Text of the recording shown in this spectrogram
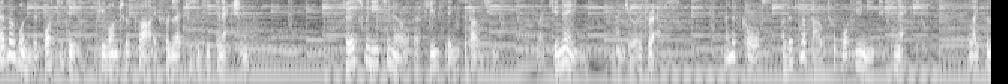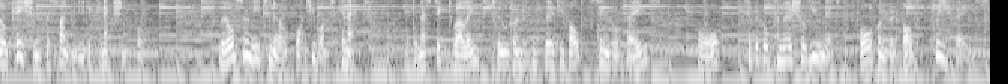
Ever wondered what to do if you want to apply for an electricity connection? First we need to know a few things about you, like your name and your address, and of course a little about what you need to connect, like the location of the site you need a connection for. We'll also need to know what you want to connect, a domestic dwelling 230 volt single phase, or typical commercial unit 400 volt three phase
